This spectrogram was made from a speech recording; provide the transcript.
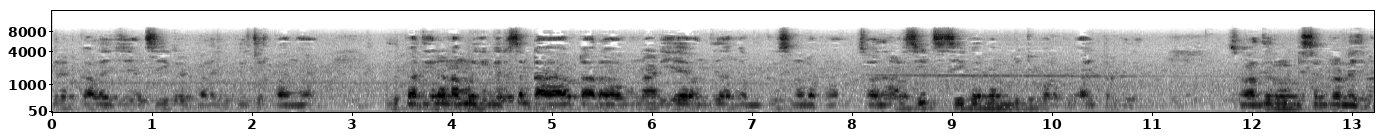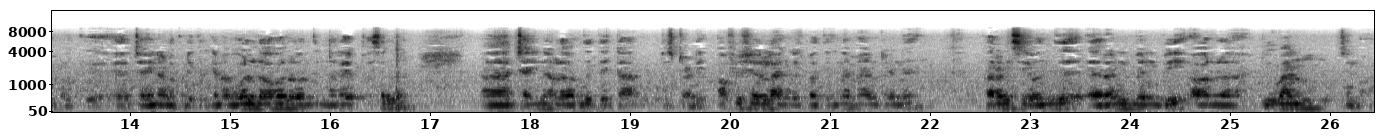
grade college C grade காலேஜ்னு பிரிச்சிருப்பாங்க. இது பார்த்தீங்கன்னா நம்மளுக்கு இங்கே ரிசல்ட் அவுட் ஆகிற முன்னாடியே வந்து அங்கே புக்கிங்ஸ் நடக்கும். ஸோ அதனால் சீட்ஸ் சீக்கிரமாக முடிஞ்சு போகிறதுக்கு வாய்ப்பு இருக்குது. ஸோ அது ஒரு டிஸ்அட்வான்டேஜ் நம்மளுக்கு சைனாவில் படிக்கிறதுக்கு. ஏன்னா வேர்ல்டு ஓவர் வந்து நிறைய பசங்க சைனாவில் வந்து the target to study official language பார்த்தீங்கன்னா மேண்ட்ரின்னு கரன்சி வந்து ரன் பென்பி ஆர் யுவான் சொல்லுவாங்க.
